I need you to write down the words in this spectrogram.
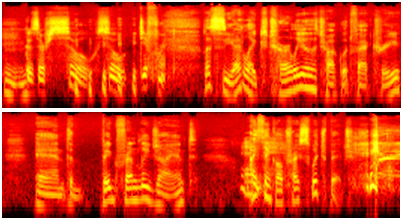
mm-hmm. because they're so so different. Let's see, I liked Charlie and the Chocolate Factory and the Big Friendly Giant. I think I'll try Switch Bitch.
